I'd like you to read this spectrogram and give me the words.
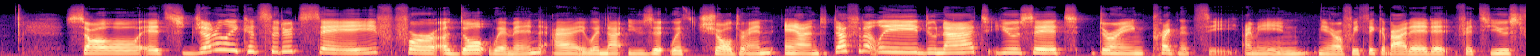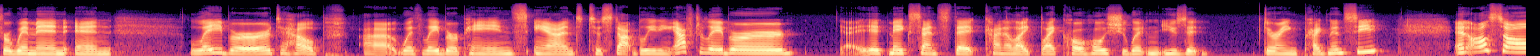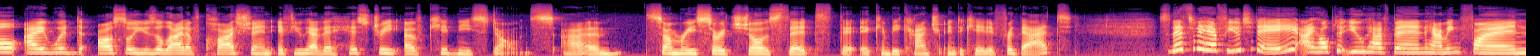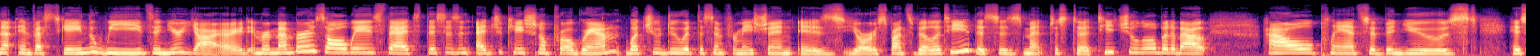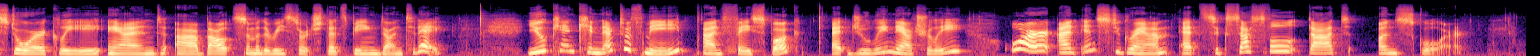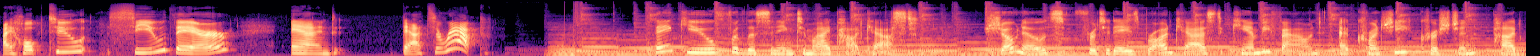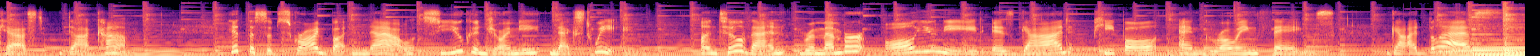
So it's generally considered safe for adult women. I would not use it with children, and definitely do not use it during pregnancy. I mean, you know, if we think about it, if it's used for women in labor to help uh, with labor pains and to stop bleeding after labor, it makes sense that kind of like black cohosh, you wouldn't use it during pregnancy. And also, I would also use a lot of caution if you have a history of kidney stones. Um, some research shows that, that it can be contraindicated for that. So that's what I have for you today. I hope that you have been having fun investigating the weeds in your yard. And remember, as always, that this is an educational program. What you do with this information is your responsibility. This is meant just to teach you a little bit about how plants have been used historically and uh, about some of the research that's being done today. You can connect with me on Facebook at Julie Naturally or on Instagram at successful.unschooler. I hope to see you there, and that's a wrap. Thank you for listening to my podcast. Show notes for today's broadcast can be found at crunchychristianpodcast.com. Hit the subscribe button now so you can join me next week. Until then, remember all you need is God, people, and growing things. God bless.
